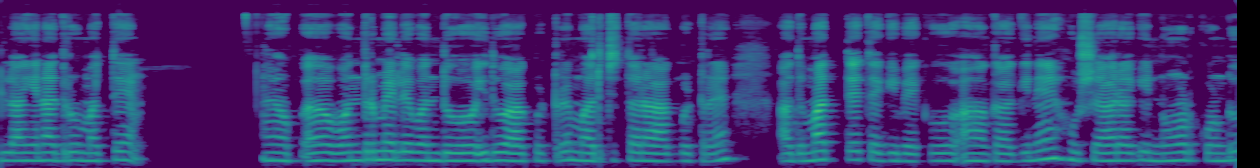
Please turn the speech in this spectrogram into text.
ಇಲ್ಲ ಏನಾದರೂ ಮತ್ತೆ ಒಂದ್ರ ಮೇಲೆ ಒಂದು ಇದು ಆಗಿಬಿಟ್ರೆ, ಮರ್ಜ್ ಥರ ಆಗಿಬಿಟ್ರೆ ಅದು ಮತ್ತೆ ತೆಗಿಬೇಕು. ಹಾಗಾಗಿನೇ ಹುಷಾರಾಗಿ ನೋಡಿಕೊಂಡು,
